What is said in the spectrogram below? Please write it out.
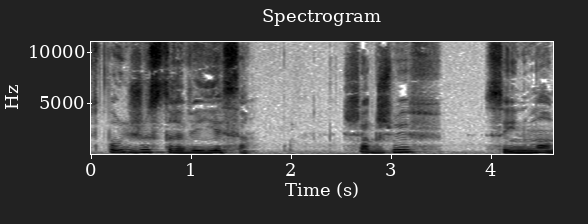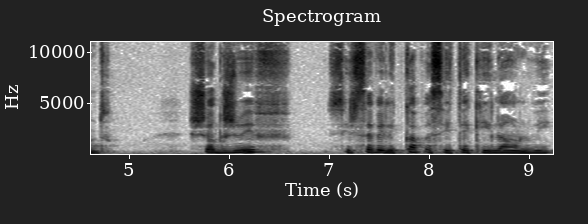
Il faut juste réveiller ça. Chaque juif, c'est une monde. Chaque juif, s'il savait les capacités qu'il a en lui,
